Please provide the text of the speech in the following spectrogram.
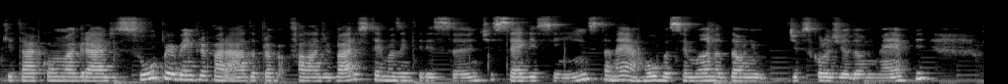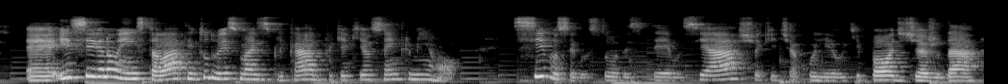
que está com uma grade super bem preparada para falar de vários temas interessantes. Segue esse Insta, né? Arroba semana da Uni, de psicologia da. É, e siga no Insta, lá tem tudo isso mais explicado, porque aqui eu sempre me enrolo. Se você gostou desse tema, se acha que te acolheu e que pode te ajudar,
